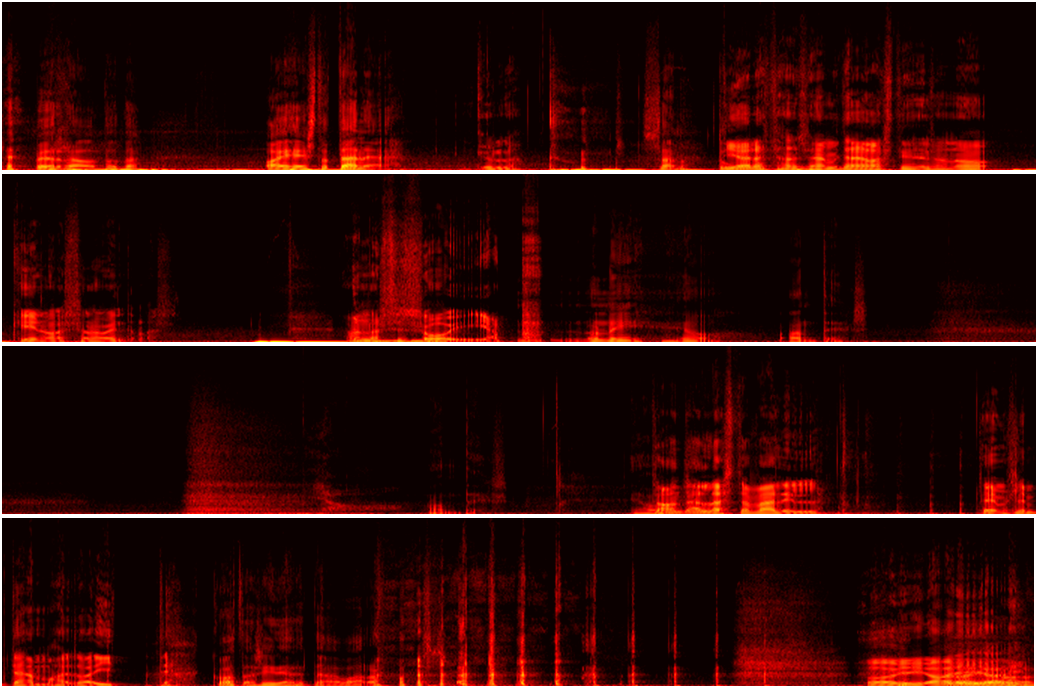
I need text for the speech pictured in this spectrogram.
tämän verran on tota aiheesta tänään Kyllä. sanottu. Tiedäthän sä, mitä Elastinen sanoo kiinalaisessa ravintolassa? Anna se Mm. soija. No niin, joo. Anteeksi. Anteeksi. Joo. Tää on tällaista välillä. Teemme sille mitään mahdollista itse. Kohta sinerretään varmasti. Ai, ai, ai. Joo,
